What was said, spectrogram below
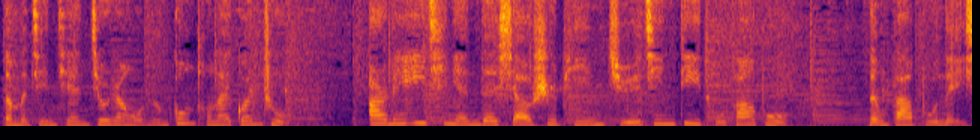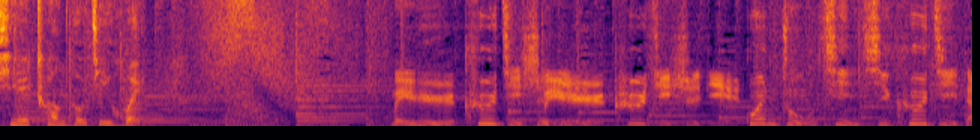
那么今天就让我们共同来关注，二零一七年的小视频掘金地图发布，能发布哪些创投机会？每日科技视点，每日科技视点，关注信息科技的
